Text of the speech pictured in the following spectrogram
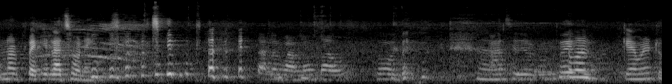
ওনার প্যাকেট আছে অনেক। তাহলে ভালো দাও। আছে যেরকম তোমার ক্যামেরাটা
